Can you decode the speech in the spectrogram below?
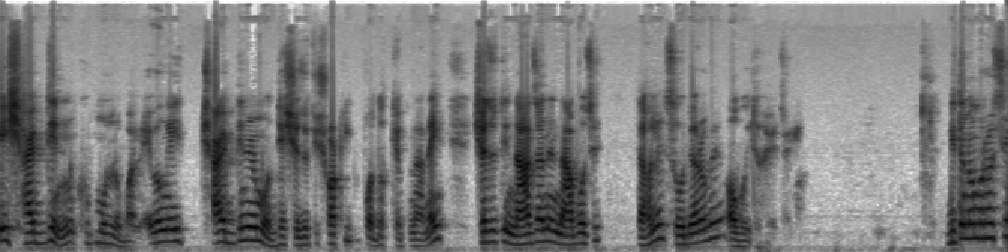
এই ষাট দিন খুব মূল্যবান এবং এই ষাট দিনের মধ্যে সে যদি সঠিক পদক্ষেপ না নেয়, সে যদি না জানে, না বোঝে, তাহলে সৌদি আরবে অবৈধ হয়ে যায়। দ্বিতীয় নম্বর হচ্ছে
